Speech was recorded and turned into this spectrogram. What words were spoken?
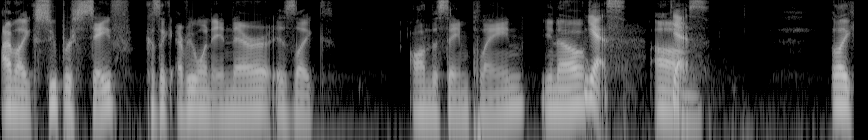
I'm like super safe cuz like everyone in there is like on the same plane, you know? Yes. Um, yes. Like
